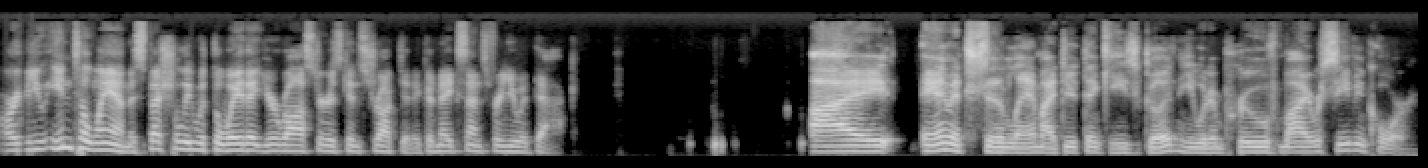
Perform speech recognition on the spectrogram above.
Are you into Lamb, especially with the way that your roster is constructed? It could make sense for you at Dak. I am interested in Lamb. I do think he's good. He would improve my receiving corps.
